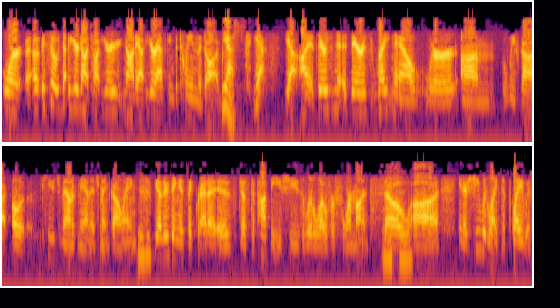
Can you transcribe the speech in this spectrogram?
Or uh, so you're not ta- you're not a- you're asking between the dogs. Yes. Yes, yeah. I, there's there's right now where um, we've got a huge amount of management going. Mhm. The other thing is that Greta is just a puppy. She's a little over four months, so Okay. uh, you know she would like to play with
